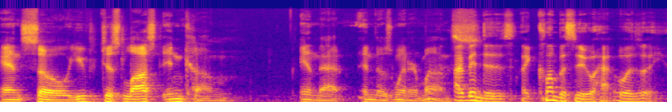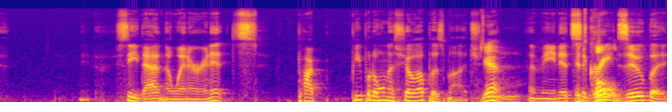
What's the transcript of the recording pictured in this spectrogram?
And so you've just lost income in that in those winter months. I've been to like Columbus Zoo was a, see that in the winter, and it's pop, people don't want to show up as much. Yeah. I mean it's, It's a great zoo, but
